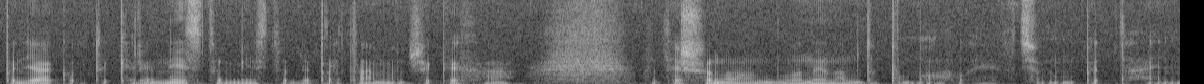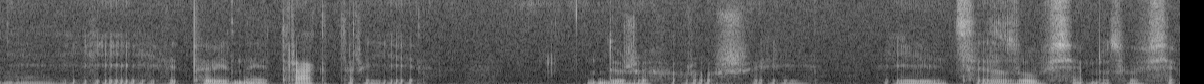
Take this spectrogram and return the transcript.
подякувати керівництву міста, департамент ЖКХ за те, що нам, вони нам допомогли в цьому питанні. І відповідний трактор є дуже хороший. І це зовсім зовсім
